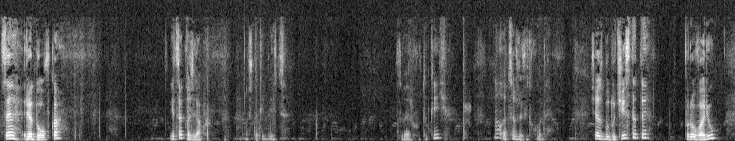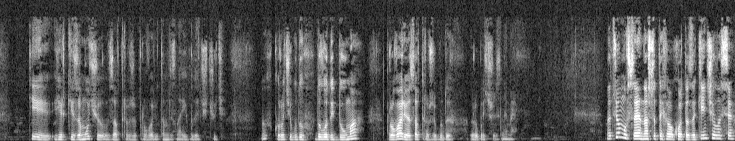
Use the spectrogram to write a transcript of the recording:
Це рядовка. І це козляк. Ось такий дивіться. Зверху такий. Ну, а це вже відходи. Зараз буду чистити, проварю. Ті гірки замочу, завтра вже проварю, там не знаю, їх буде чуть-чуть. Ну, коротше, буду доводити до ума, проварю, а завтра вже буду робити щось з ними. На цьому все. Наша тиха охота закінчилася.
